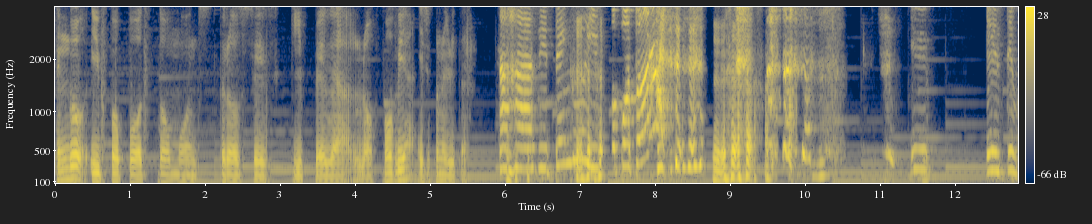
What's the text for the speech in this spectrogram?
tengo hipopotomonstrosesquipedalofobia y se pone a gritar. Ajá, sí, tengo hipopoto. y, este,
